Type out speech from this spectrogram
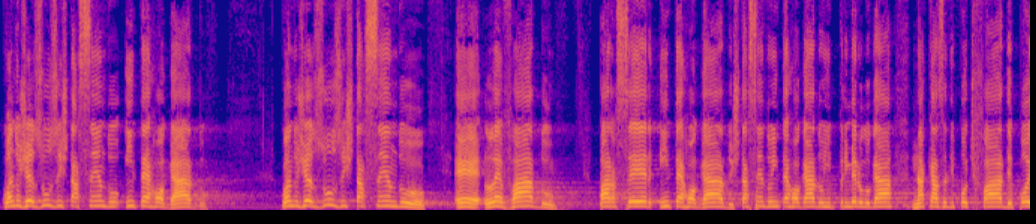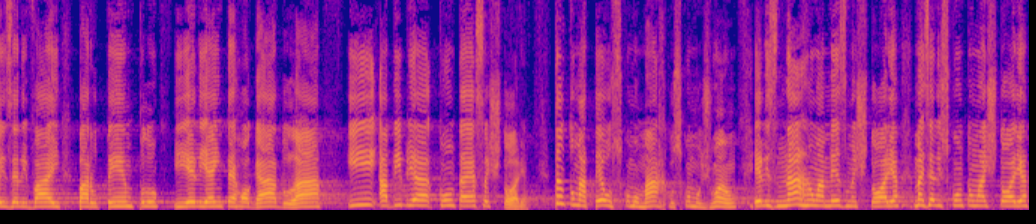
Quando Jesus está sendo interrogado, quando Jesus está sendo é, levado para ser interrogado. Está sendo interrogado em primeiro lugar na casa de Potifar, depois ele vai para o templo e ele é interrogado lá. E a Bíblia conta essa história. Tanto Mateus como Marcos como João, eles narram a mesma história, mas eles contam a história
